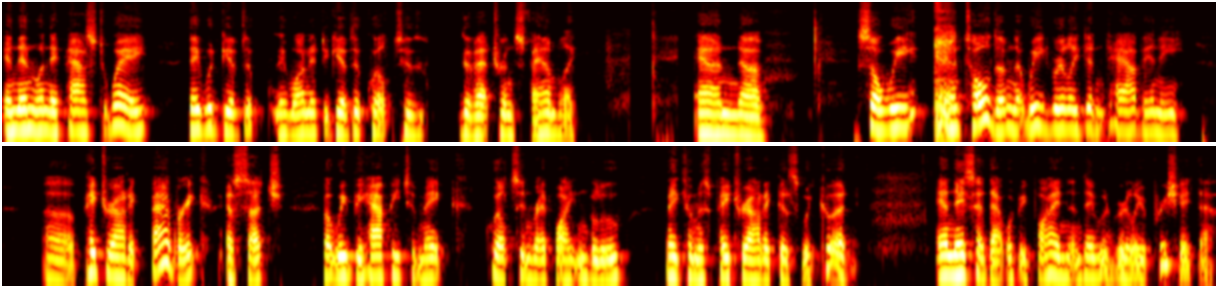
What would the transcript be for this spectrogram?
And then when they passed away, they would give the, they wanted to give the quilt to the veteran's family. And uh, so we told them that we really didn't have any uh, patriotic fabric as such, but we'd be happy to make quilts in red, white, and blue, make them as patriotic as we could. And they said that would be fine and they would really appreciate that.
